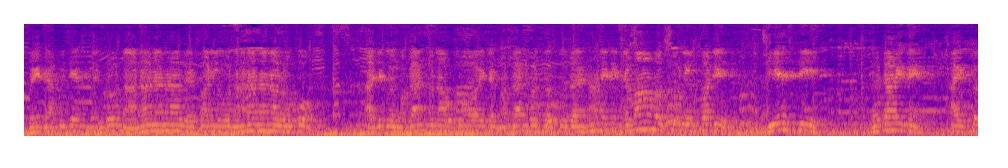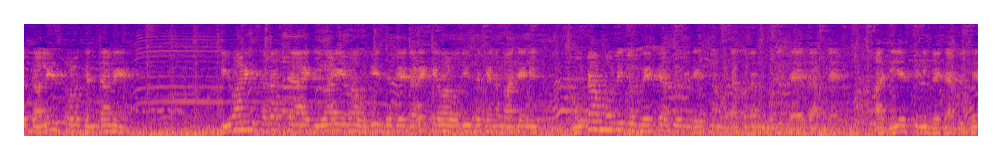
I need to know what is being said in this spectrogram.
ભેટ આપી છે. મિત્રો, નાના નાના વેપારીઓ, નાના નાના લોકો આજે કોઈ મકાન બનાવતું હોય તો મકાન પર સસ્તું થાય ના એની તમામ વસ્તુની ઉપરથી જીએસટી ઘટાડીને આ એકસો ચાલીસ કરોડ જનતાને દિવાળી સરસ છે, આ દિવાળી એમાં ઉજવી શકે દરેક તહેવાર ઉજવી શકે એના માટેની મોટા મોટી જો ભેટ આપી દેશના વડાપ્રધાન મોદી સાહેબે આપણે આ જીએસટીની ભેટ આપી છે.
